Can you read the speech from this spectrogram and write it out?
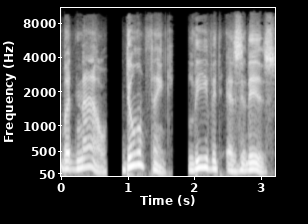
But now, don't think, leave it as it is.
